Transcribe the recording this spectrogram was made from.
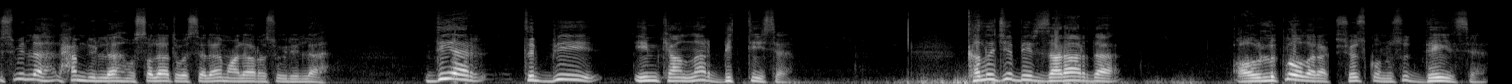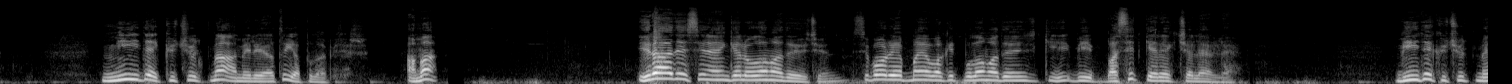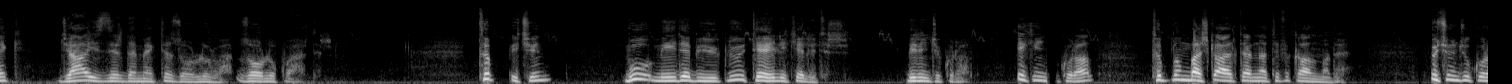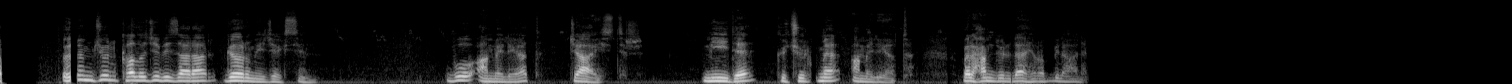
Bismillah, elhamdülillah ve salatu ve selamu ala Resulillah. Diğer tıbbi imkanlar bittiyse, kalıcı bir zarar da ağırlıklı olarak söz konusu değilse, mide küçültme ameliyatı yapılabilir. Ama iradesine engel olamadığı için, spor yapmaya vakit bulamadığı gibi basit gerekçelerle mide küçültmek caizdir demekte zorluk, var, zorluk vardır. Tıp için bu mide büyüklüğü tehlikelidir. Birinci kural. İkinci kural, tıbbın başka alternatifi kalmadı. Üçüncü kural, ölümcül kalıcı bir zarar görmeyeceksin. Bu ameliyat caizdir. Mide küçültme ameliyatı. Velhamdülillahi Rabbil Alemin.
